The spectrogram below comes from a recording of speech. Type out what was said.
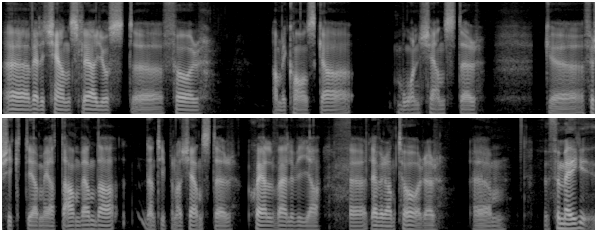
är väldigt känsliga just eh, för amerikanska molntjänster och eh, försiktiga med att använda den typen av tjänster själva eller via eh, leverantörer. Ehm, för mig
